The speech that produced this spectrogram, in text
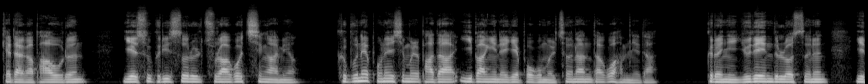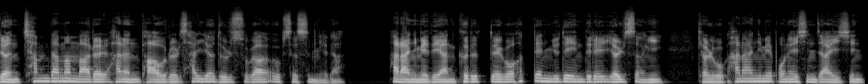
게다가 바울은 예수 그리스도를 주라고 칭하며 그분의 보내심을 받아 이방인에게 복음을 전한다고 합니다. 그러니 유대인들로서는 이런 참담한 말을 하는 바울을 살려둘 수가 없었습니다. 하나님에 대한 그릇되고 헛된 유대인들의 열성이 결국 하나님의 보내신 자이신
